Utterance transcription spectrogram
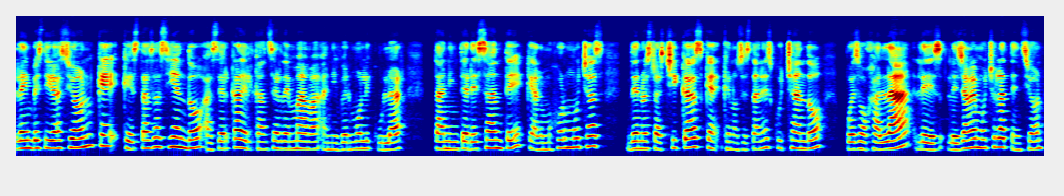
la investigación que, que estás haciendo acerca del cáncer de mama a nivel molecular, tan interesante que a lo mejor muchas de nuestras chicas que, que, nos están escuchando, pues ojalá les, les llame mucho la atención.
